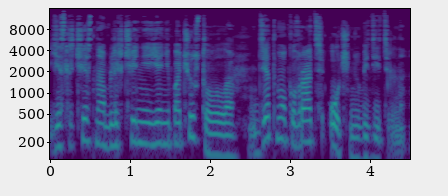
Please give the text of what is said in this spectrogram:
Если честно, облегчения я не почувствовала. Дед мог врать очень убедительно.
